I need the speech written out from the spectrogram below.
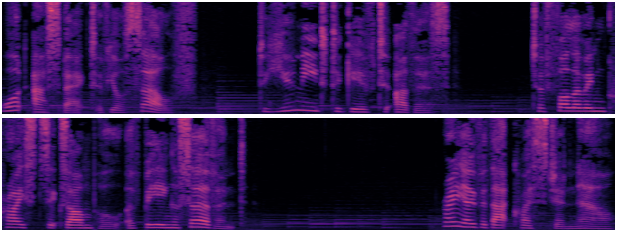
What aspect of yourself do you need to give to others to follow in Christ's example of being a servant? Pray over that question now.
